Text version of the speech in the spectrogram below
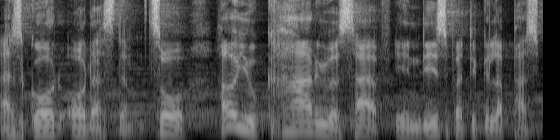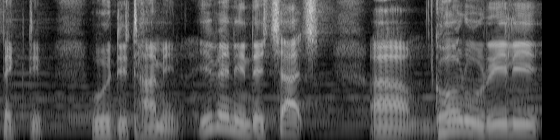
as God orders them. So how you carry yourself in this particular perspective will determine. Even in the church, um, God will really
